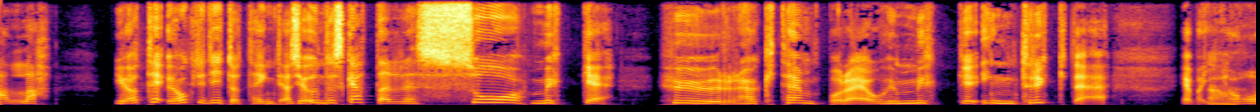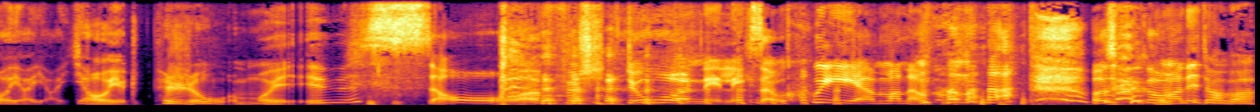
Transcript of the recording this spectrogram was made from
alla. Jag, jag åkte dit och tänkte, alltså, jag underskattade det så mycket hur högt tempo det är och hur mycket intryck det är. Jag bara, ja, ja, ja, jag har gjort promo i USA, förstår ni liksom scheman man har. Och så kommer man dit och man bara,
